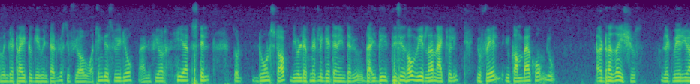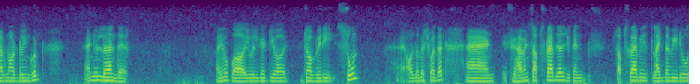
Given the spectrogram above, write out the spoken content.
when they try to give interviews if you are watching this video and if you are here still so don't stop. You will definitely get an interview. This, this is how we learn actually. You fail you come back home you address the issues like where you have not doing good and you learn there. I hope uh, you will get your job very soon. All the best for that. And if you haven't subscribed us you can subscribe is like the video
